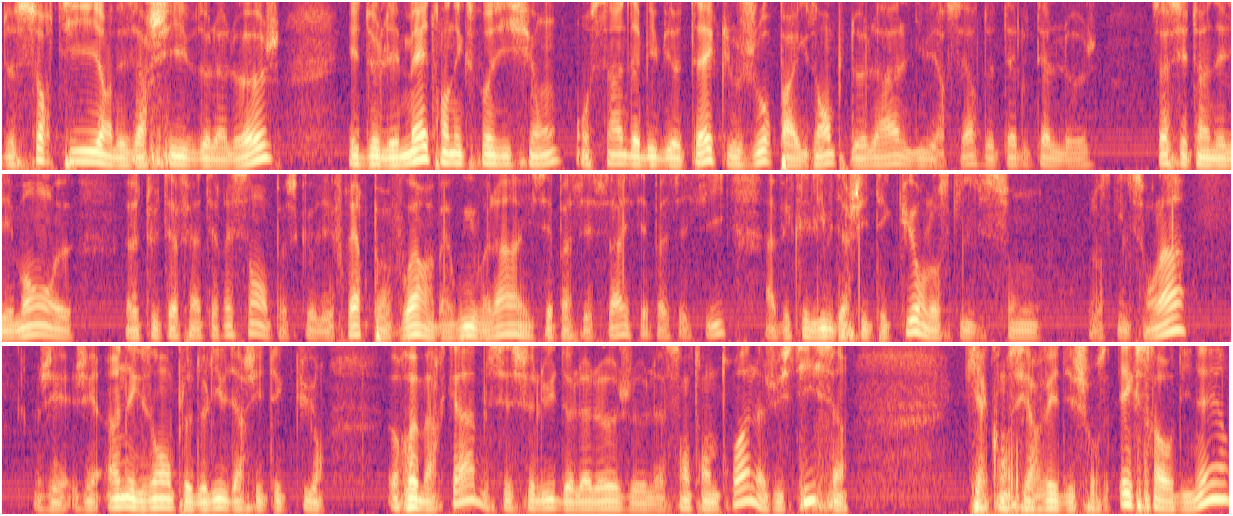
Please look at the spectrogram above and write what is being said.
de sortir les archives de la loge et de les mettre en exposition au sein de la bibliothèque le jour, par exemple, de l'anniversaire de telle ou telle loge. Ça, c'est un élément euh, euh, tout à fait intéressant parce que les frères peuvent voir, ah ben oui, voilà, il s'est passé ça, il s'est passé ci, avec les livres d'architecture lorsqu'ils sont, lorsqu'ils sont là. J'ai un exemple de livre d'architecture remarquable, c'est celui de la loge la 133, la justice, qui a conservé des choses extraordinaires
